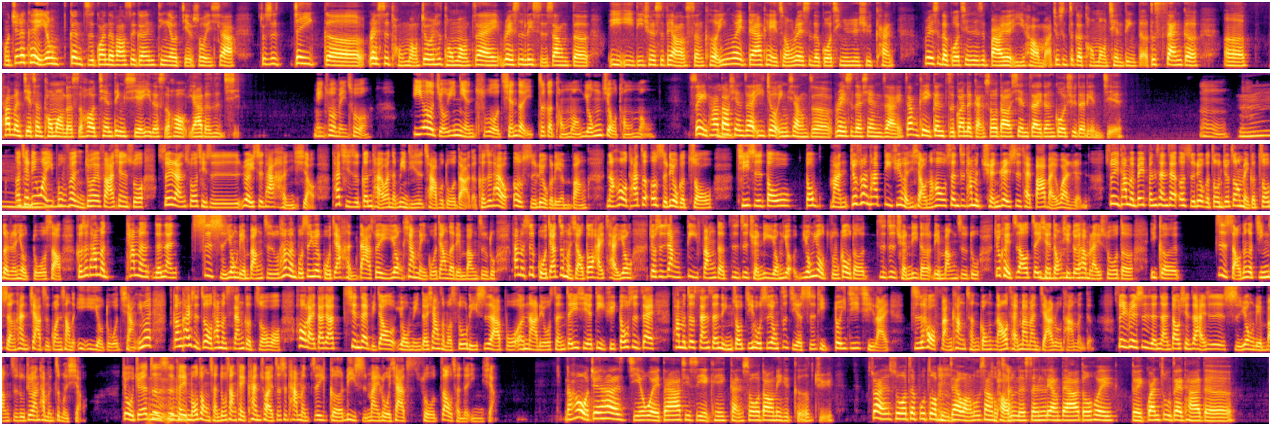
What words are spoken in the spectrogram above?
我觉得可以用更直观的方式跟听友解说一下，就是这一个瑞士同盟，就瑞士同盟在瑞士历史上的。意义的确是非常的深刻，因为大家可以从瑞士的国庆日去看，瑞士的国庆日是八月一号嘛，就是这个同盟签订的这三个呃，他们结成同盟的时候签订协议的时候压的日期。没错，没错，一二九一年所签的这个同盟，永久同盟，所以它到现在依旧影响着瑞士的现在，嗯，这样可以更直观的感受到现在跟过去的连接。嗯嗯，而且另外一部分，你就会发现说，虽然说其实瑞士它很小，它其实跟台湾的面积是差不多大的，可是它有二十六个联邦，然后它这二十六个州其实都都蛮，就算它地区很小，然后甚至他们全瑞士才八百万人，所以他们被分散在二十六个州，你就知道每个州的人有多少，可是他们他们仍然。是使用联邦制度，他们不是因为国家很大，所以用像美国这样的联邦制度。他们是国家这么小，都还采用就是让地方的自治权利拥有拥有足够的自治权利的联邦制度，就可以知道这些东西对他们来说的一个。至少那个精神和价值观上的意义有多强？因为刚开始只有他们三个州哦，后来大家现在比较有名的，像什么苏黎世啊、伯恩啊、琉森这一些地区，都是在他们这三森林州，几乎是用自己的尸体堆积起来之后反抗成功，然后才慢慢加入他们的。所以瑞士仍然到现在还是使用联邦制度，就算他们这么小。就我觉得这是可以某种程度上可以看出来，这是他们这个历史脉络下所造成的影响。然后我觉得它的结尾，大家其实也可以感受到那个格局。虽然说这部作品在网络上讨论的声量，大家都会对关注在它的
